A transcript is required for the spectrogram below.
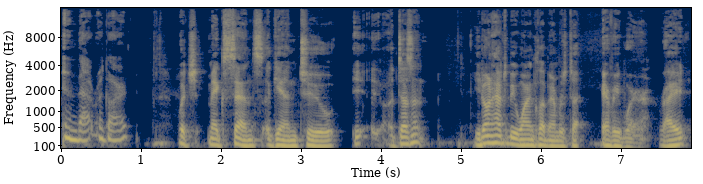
in that regard. which makes sense again to it doesn't you don't have to be wine club members to everywhere right?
